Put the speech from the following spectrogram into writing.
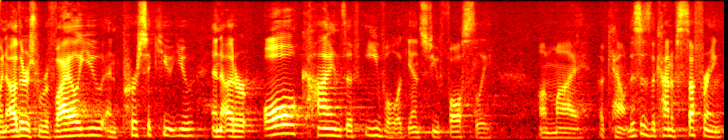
when others revile you and persecute you and utter all kinds of evil against you falsely on my account. This is the kind of suffering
